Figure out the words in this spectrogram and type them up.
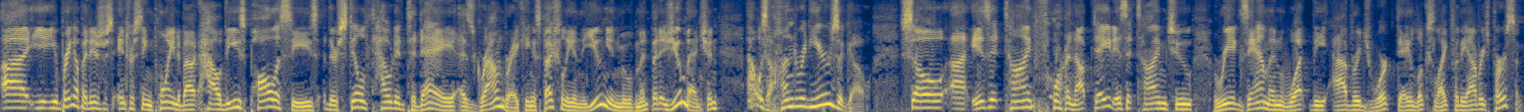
Uh, you, you, bring up an inter- interesting point about how these policies they're still touted today as groundbreaking, especially in the union movement. But as you mentioned, that was a hundred years ago. So, uh, is it time for an update? Is it time to re-examine what the average workday looks like for the average person?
